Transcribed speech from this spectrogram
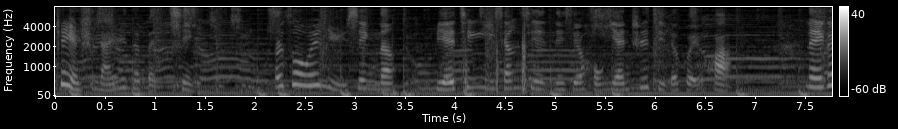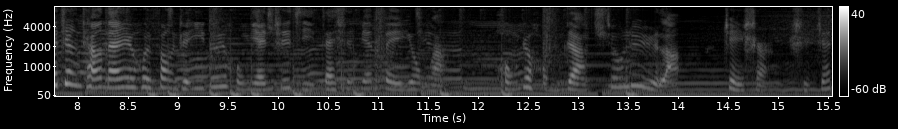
这也是男人的本性。而作为女性呢，别轻易相信那些红颜知己的鬼话。哪个正常男人会放着一堆红颜知己在身边备用啊？红着红着就绿了，这事儿是真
